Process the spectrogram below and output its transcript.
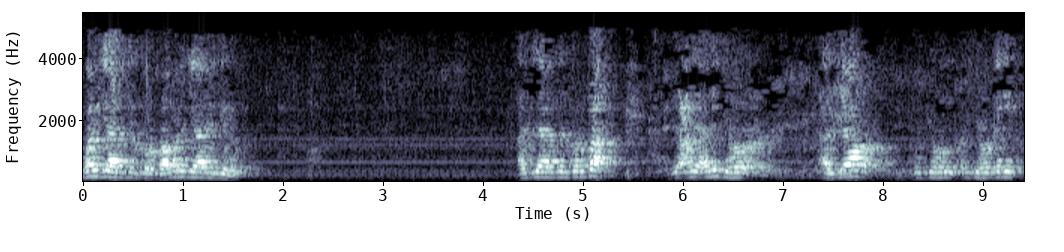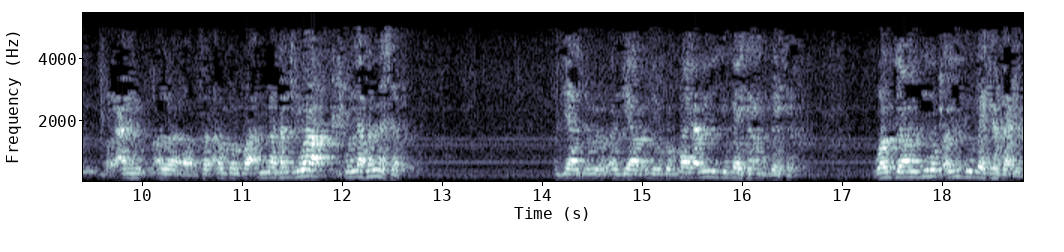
والجار ذي القربى والجار الجنوب. الجار ذي القربى يعني ألجه الجار وجهه قريب. يعني القربى إما في الجوار ولا في النسب. الجار القربى يعني يجي بيته عند بيته. والجار الجنوب يجي بيته بعيد.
